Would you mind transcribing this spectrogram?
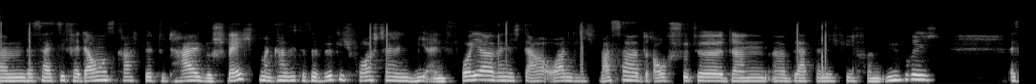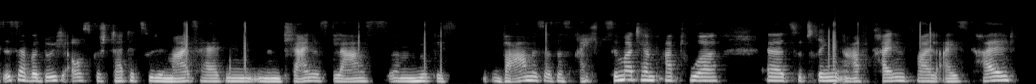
Ähm, das heißt, die Verdauungskraft wird total geschwächt. Man kann sich das ja wirklich vorstellen wie ein Feuer. Wenn ich da ordentlich Wasser draufschütte, dann äh, bleibt da nicht viel von übrig. Es ist aber durchaus gestattet, zu den Mahlzeiten ein kleines Glas ähm, möglichst warmes, also das reicht Zimmertemperatur äh, zu trinken, auf keinen Fall eiskalt.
